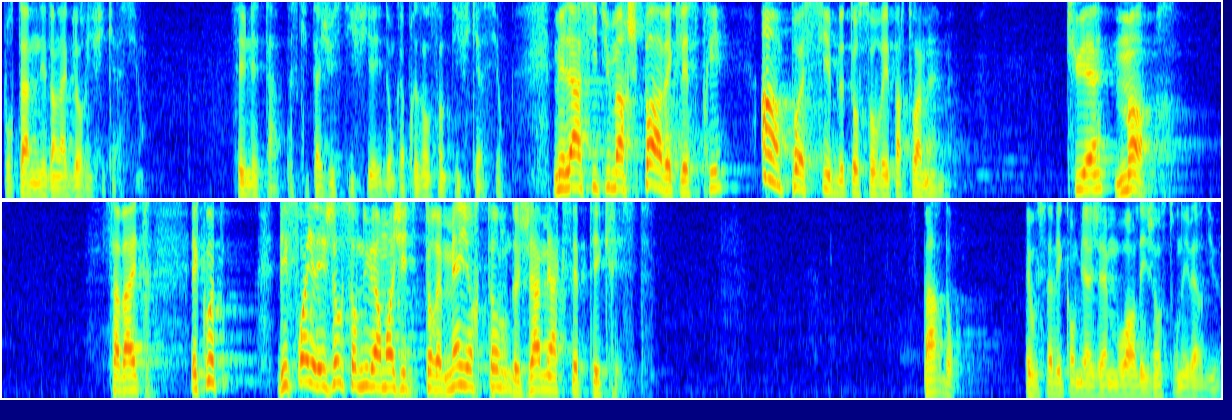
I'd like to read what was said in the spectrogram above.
pour t'amener dans la glorification. C'est une étape parce qu'il t'a justifié, donc à présent sanctification. Mais là, si tu ne marches pas avec l'Esprit, impossible de te sauver par toi-même. Tu es mort. Ça va être... Écoute, des fois, il y a des gens qui sont venus vers moi, j'ai dit, tu aurais meilleur temps de jamais accepter Christ. Pardon. Et vous savez combien j'aime voir les gens se tourner vers Dieu.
